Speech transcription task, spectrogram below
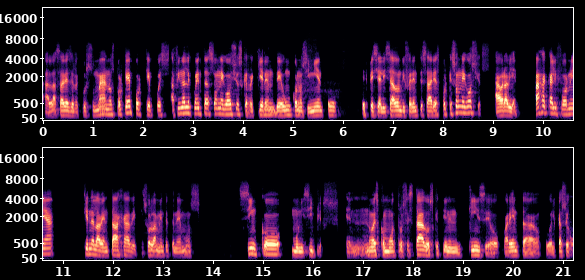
a las áreas de recursos humanos. ¿Por qué? Porque pues a final de cuentas son negocios que requieren de un conocimiento especializado en diferentes áreas porque son negocios. Ahora bien, Baja California tiene la ventaja de que solamente tenemos cinco municipios. no es como otros estados que tienen 15 o 40, o el caso de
